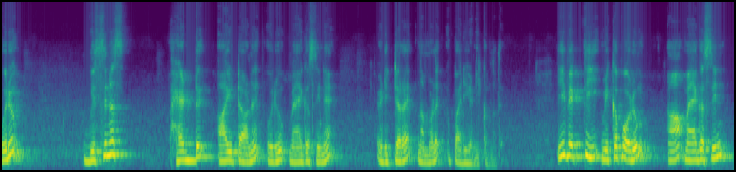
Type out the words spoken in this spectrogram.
ഒരു ബിസിനസ് ഹെഡ് ആയിട്ടാണ് ഒരു മാഗസിനെ എഡിറ്ററെ നമ്മൾ പരിഗണിക്കുന്നത്. ഈ വ്യക്തി മിക്കപ്പോഴും ആ മാഗസിൻ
